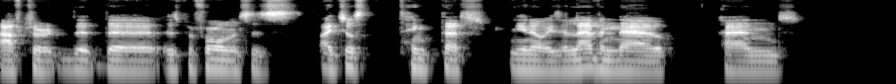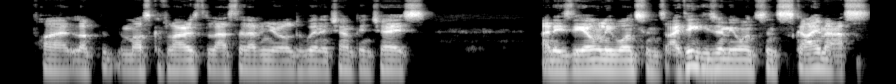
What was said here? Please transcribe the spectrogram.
after the the his performances. I just think that you know he's 11 now, and while look, the Moscow Flyer the last 11 year old to win a champion chase, and he's the only one since I think he's only one since Skymas.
